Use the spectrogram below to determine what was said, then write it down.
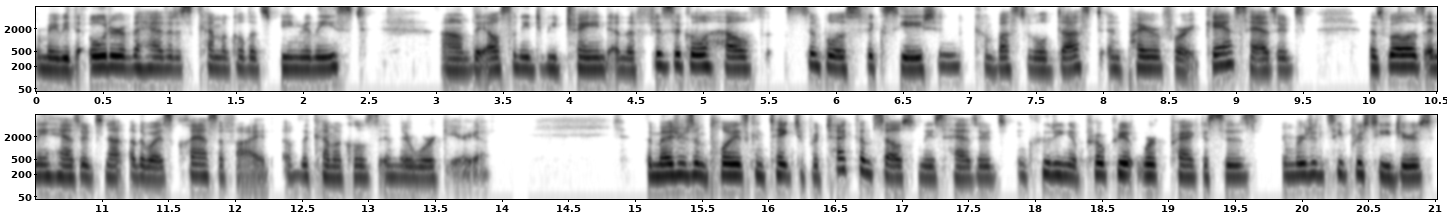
or maybe the odor of the hazardous chemical that's being released. Um, they also need to be trained on the physical health, simple asphyxiation, combustible dust, and pyrophoric gas hazards, as well as any hazards not otherwise classified of the chemicals in their work area. The measures employees can take to protect themselves from these hazards, including appropriate work practices, emergency procedures,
